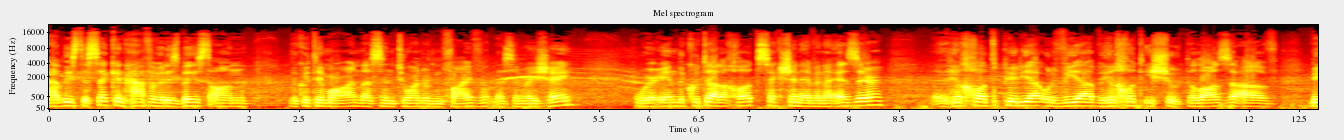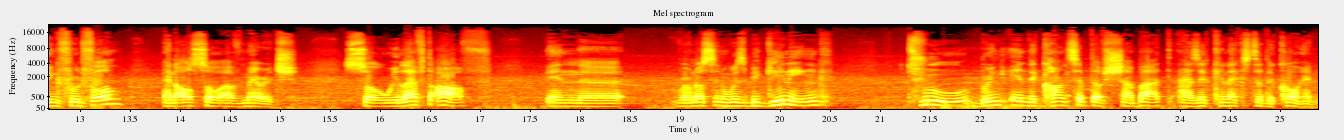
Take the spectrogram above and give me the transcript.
at least the second half of it is based on the Likutei Moharan, lesson 205, lesson Reishay. We're in the Likutei Halachot, section Even HaEzer, Hilchot Pirya Urviya, Hilchot Ishut, the laws of being fruitful and also of marriage. So we left off in uh, Rav Nosson was beginning to bring in the concept of Shabbat as it connects to the Kohen.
